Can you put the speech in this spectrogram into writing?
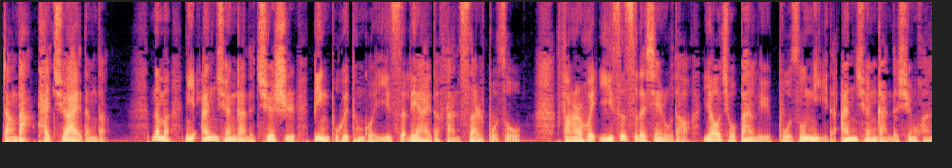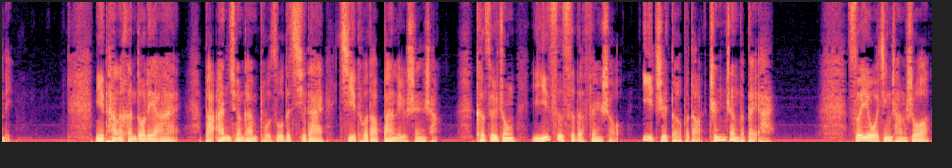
长大太缺爱等等，那么你安全感的缺失，并不会通过一次恋爱的反思而补足，反而会一次次的陷入到要求伴侣补足你的安全感的循环里。你谈了很多恋爱，把安全感补足的期待寄托到伴侣身上，可最终一次次的分手。一直得不到真正的被爱，所以我经常说，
